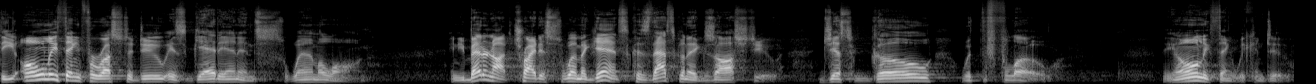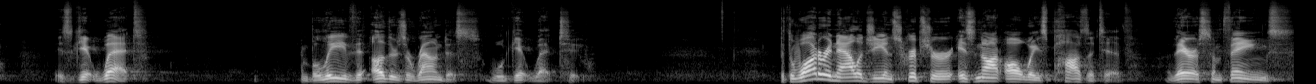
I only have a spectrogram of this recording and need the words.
The only thing for us to do is get in and swim along. And you better not try to swim against because that's going to exhaust you. Just go with the flow. The only thing we can do is get wet and believe that others around us will get wet too. But the water analogy in Scripture is not always positive. There are some things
